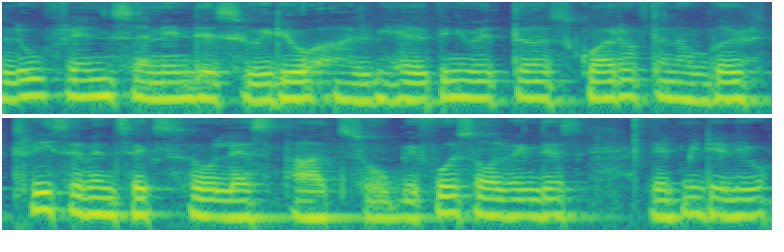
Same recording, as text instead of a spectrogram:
Hello friends and in this video I'll be helping you with the square of the number 376 so let's start. So before solving this let me tell you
